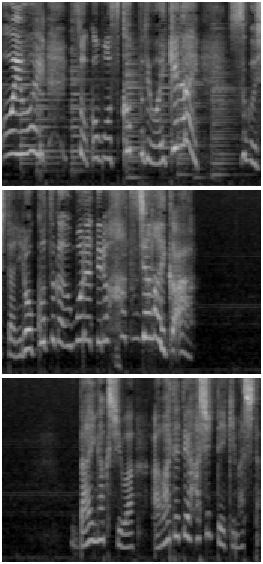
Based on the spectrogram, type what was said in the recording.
おいおい、そこもスコップではいけない。すぐ下に肋骨が埋もれてるはずじゃないか。大学士は慌てて走っていきました。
